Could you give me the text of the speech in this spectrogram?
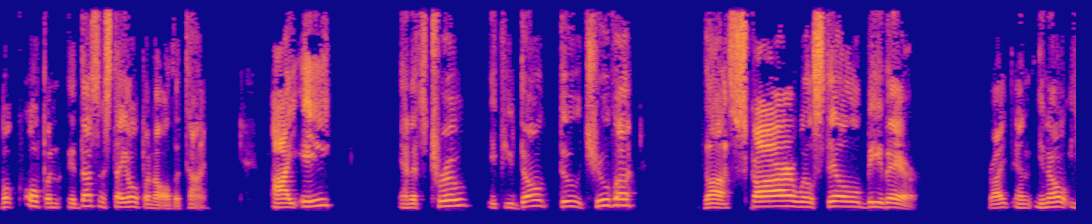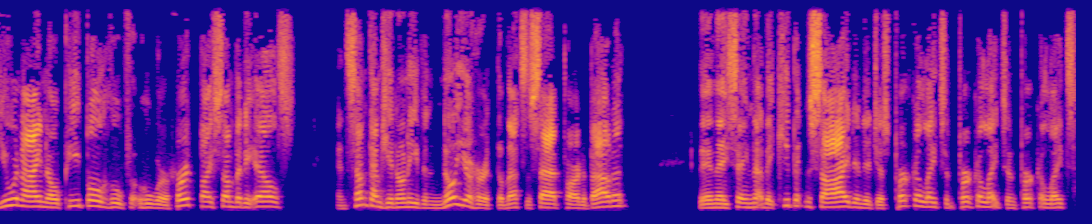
book open. It doesn't stay open all the time. I.e., and it's true, if you don't do tshuva, the scar will still be there right? And you know, you and I know people who who were hurt by somebody else, and sometimes you don't even know you hurt them. That's the sad part about it. Then they say no, they keep it inside, and it just percolates and percolates and percolates,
